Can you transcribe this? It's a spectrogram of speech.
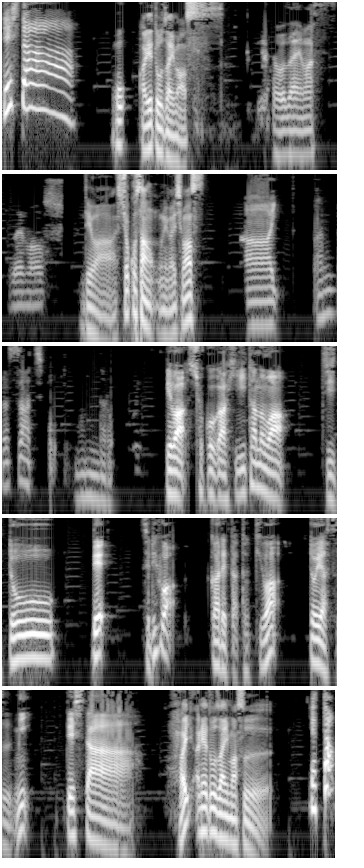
でしたお、ありがとうございます。ありがとうございます。ありがとうございます。では、ショコさん、お願いします。はーい。パンダサーチ。お、なんだろう。では、ショコが引いたのは、自動。で、セリフは、疲れた時は、一休み、でした。はい、ありがとうございます。やった。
